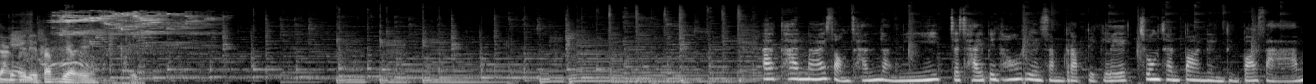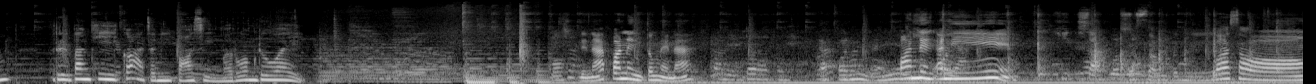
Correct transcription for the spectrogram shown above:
จังไปเรียนแป๊บเดียวเอง อาคารไม้สองชั้นหลังนี้จะใช้เป็นห้องเรียนสำหรับเด็กเล็ก ช่วงชั้นป .1 ถึงป .3 หรือบางทีก็อาจจะมีป .4 มาร่วมด้วย เดี๋ยวนะปหนึ่งตรงไหนนะปนหนึ่งอันนี้ปหนึ่งอันนี้สองปสองตรงนี้ปสอง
